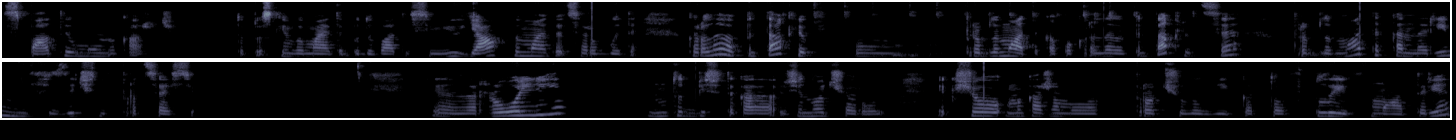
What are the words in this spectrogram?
спати, умовно кажучи. Тобто, з ким ви маєте будувати сім'ю, як ви маєте це робити. Королева Пентаклів, проблематика по королеві Пентаклів це проблематика на рівні фізичних процесів. Е, ролі, ну тут більше така жіноча роль. Якщо ми кажемо про чоловіка, то вплив матері,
